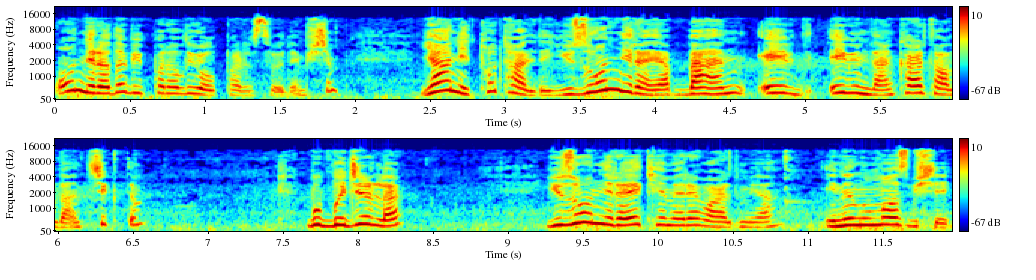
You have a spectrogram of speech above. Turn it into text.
10 lirada bir paralı yol parası ödemişim. Yani totalde 110 liraya ben ev, evimden Kartal'dan çıktım. Bu bıcırla 110 liraya kemere vardım ya. İnanılmaz bir şey.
